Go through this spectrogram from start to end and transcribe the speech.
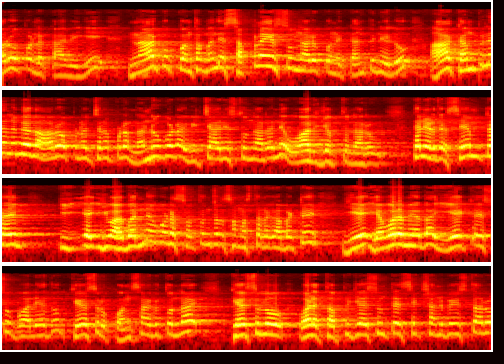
ఆరోపణలు కావి నాకు కొంతమంది సప్లయర్స్ ఉన్నారు కొన్ని కంపెనీలు. ఆ కంపెనీల మీద ఆరోపణ వచ్చినప్పుడు నన్ను కూడా విచారిస్తున్నారని వారు చెప్తున్నారు. కానీ అట్ ద సేమ్ టైం అవన్నీ కూడా స్వతంత్ర సంస్థలు కాబట్టి ఏ ఎవరి మీద ఏ కేసు బాలేదు కేసులు కొనసాగుతున్నాయి. కేసులు వాళ్ళు తప్పు చేస్తుంటే శిక్ష అనుభవిస్తారు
